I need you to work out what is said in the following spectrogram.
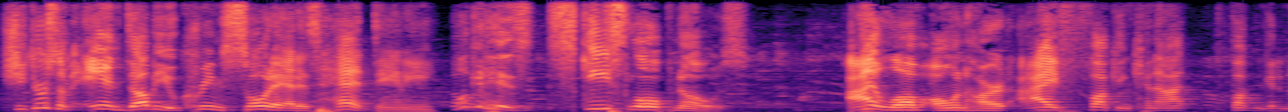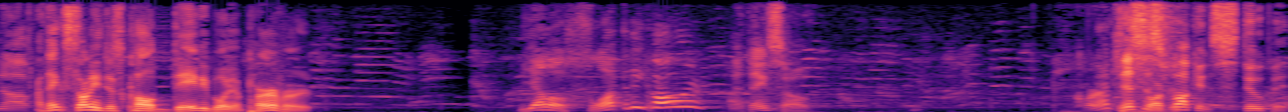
She threw some A and W cream soda at his head, Danny. Look at his ski slope nose. I love Owen Hart. I fucking cannot fucking get enough. I think Sunny just called Davy Boy a pervert. Yellow slut? Did he call her? I think so. Correct. This is fucking stupid.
